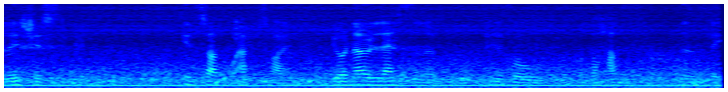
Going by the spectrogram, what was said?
delicious, insatiable appetite, you are no less than a pinnacle of hunt than the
